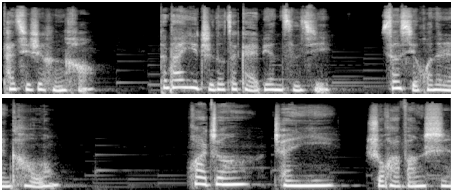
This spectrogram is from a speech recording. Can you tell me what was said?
他其实很好，但他一直都在改变自己，向喜欢的人靠拢。化妆、穿衣、说话方式，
